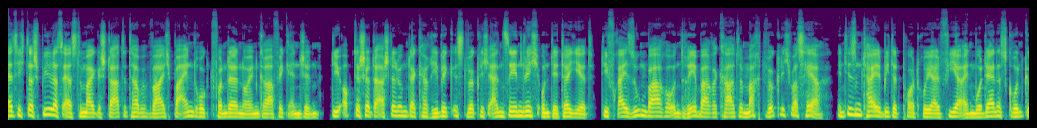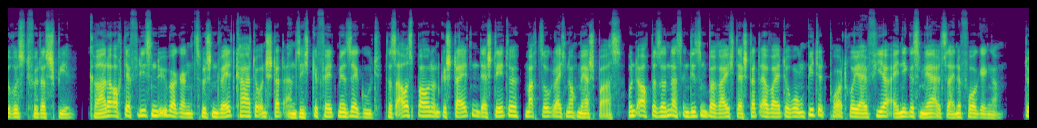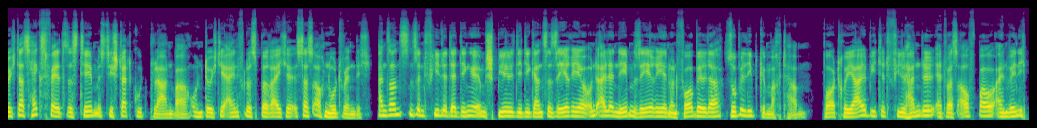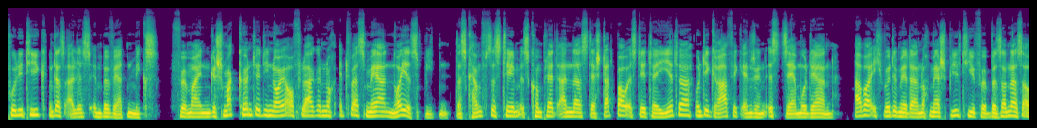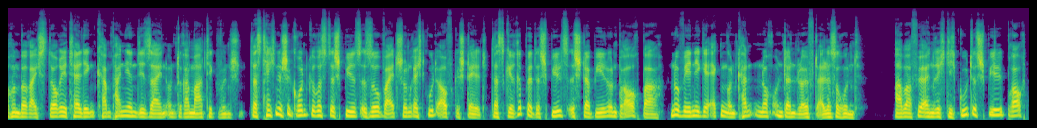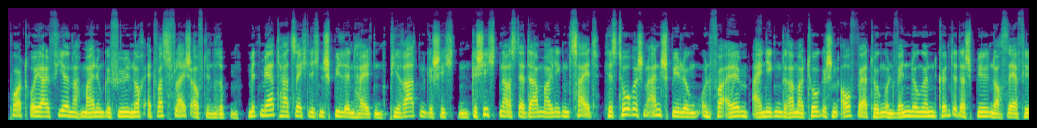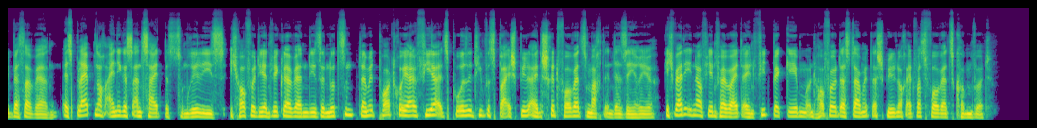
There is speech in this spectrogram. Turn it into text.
Als ich das Spiel das erste Mal gestartet habe, war ich beeindruckt von der neuen Grafik-Engine. Die optische Darstellung der Karibik ist wirklich ansehnlich und detailliert. Die frei zoombare und drehbare Karte macht wirklich was her. In diesem Teil bietet Port Royal 4 ein modernes Grundgerüst für das Spiel. Gerade auch der fließende Übergang zwischen Weltkarte und Stadtansicht gefällt mir sehr gut. Das Ausbauen und Gestalten der Städte macht so gleich noch mehr Spaß. Und auch besonders in diesem Bereich der Stadterweiterung bietet Port Royal 4 einiges mehr als seine Vorgänger. Durch das Hexfeldsystem ist die Stadt gut planbar und durch die Einflussbereiche ist das auch notwendig. Ansonsten sind viele der Dinge im Spiel, die die ganze Serie und alle Nebenserien und Vorbilder so beliebt gemacht haben. Port Royal bietet viel Handel, etwas Aufbau, ein wenig Politik und das alles im bewährten Mix. Für meinen Geschmack könnte die Neuauflage noch etwas mehr Neues bieten. Das Kampfsystem ist komplett anders, der Stadtbau ist detaillierter und die Grafikengine ist sehr modern. Aber ich würde mir da noch mehr Spieltiefe, besonders auch im Bereich Storytelling, Kampagnendesign und Dramatik wünschen. Das technische Grundgerüst des Spiels ist soweit schon recht gut aufgestellt. Das Gerippe des Spiels ist stabil und brauchbar. Nur wenige Ecken und Kanten noch und dann läuft alles rund. Aber für ein richtig gutes Spiel braucht Port Royal 4 nach meinem Gefühl noch etwas Fleisch auf den Rippen. Mit mehr tatsächlichen Spielinhalten, Piratengeschichten, Geschichten aus der damaligen Zeit, historischen Anspielungen und vor allem einigen dramaturgischen Aufwertungen und Wendungen könnte das Spiel noch sehr viel besser werden. Es bleibt noch einiges an Zeit bis zum Release. Ich hoffe, die Entwickler werden diese nutzen, damit Port Royal 4 als positives Beispiel einen Schritt vorwärts macht in der Serie. Ich werde Ihnen auf jeden Fall weiterhin Feedback geben und hoffe, dass damit das Spiel noch etwas vorwärts kommen wird.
